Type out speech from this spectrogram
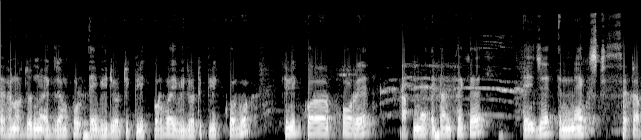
দেখানোর জন্য এক্সাম্পল এই ভিডিওটি ক্লিক করব, এই ভিডিওটি ক্লিক করব। ক্লিক করার পরে আপনি এখান থেকে এই যে নেক্সট সেটআপ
